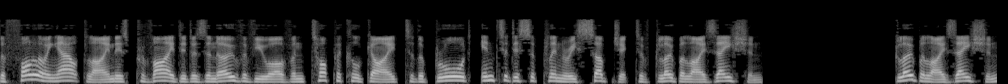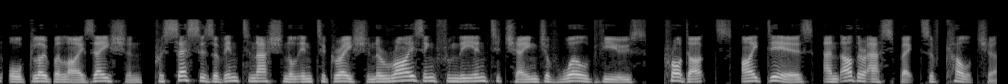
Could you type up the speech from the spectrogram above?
The following outline is provided as an overview of and topical guide to the broad, interdisciplinary subject of globalization. Globalization or globalization, processes of international integration arising from the interchange of worldviews, products, ideas, and other aspects of culture.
